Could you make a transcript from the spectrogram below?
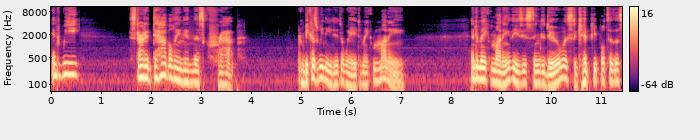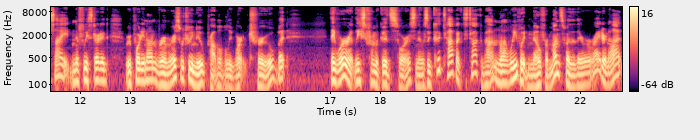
and we started dabbling in this crap because we needed a way to make money. And to make money, the easiest thing to do was to get people to the site. And if we started reporting on rumors, which we knew probably weren't true, but they were at least from a good source, and it was a good topic to talk about, and while we wouldn't know for months whether they were right or not,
